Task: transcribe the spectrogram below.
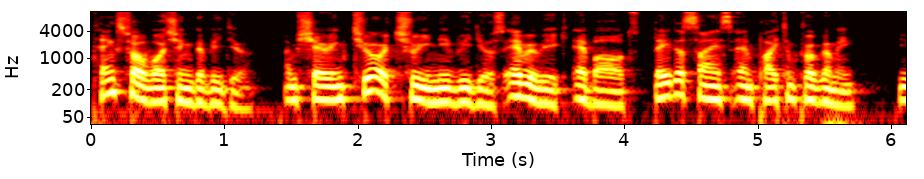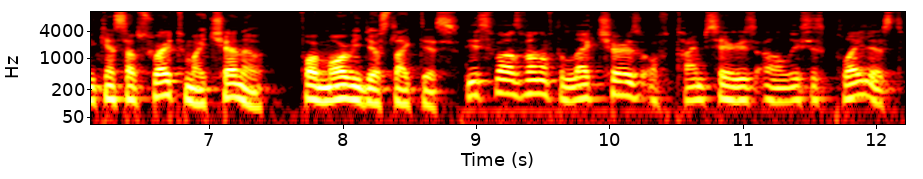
Thanks for watching the video. I'm sharing two or three new videos every week about data science and Python programming. You can subscribe to my channel for more videos like this. This was one of the lectures of time series analysis playlist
